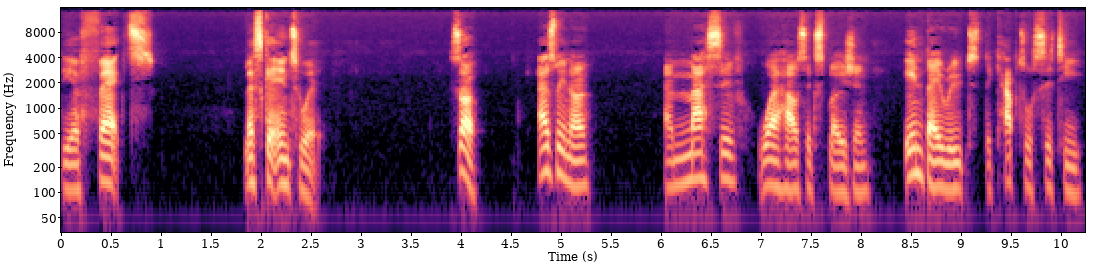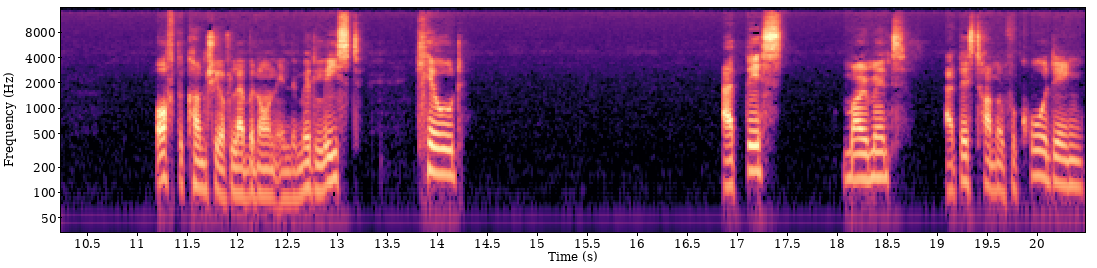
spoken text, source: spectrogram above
the effects. Let's get into it. So, as we know, a massive warehouse explosion in Beirut, the capital city of the country of Lebanon in the Middle East, killed at this moment, at this time of recording,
